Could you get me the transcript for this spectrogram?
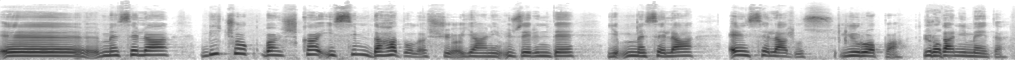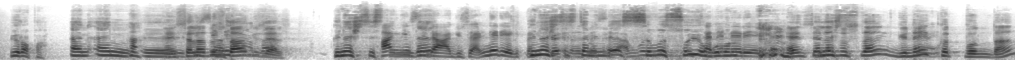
e, mesela birçok başka isim daha dolaşıyor. Yani üzerinde mesela Enceladus, Europa, Europa. Ganymede. Europa. En en e, Enceladus daha güzel. Güneş sisteminde Hangisi daha güzel? Nereye gitmek Güneş istiyorsunuz sisteminde mesela? Bu- sıvı bu suyu sene bulun- nereye? Enceladus'tan güney Evet. kutbundan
